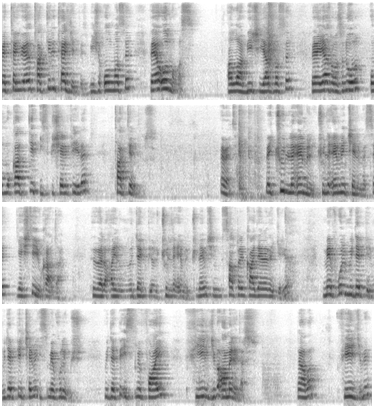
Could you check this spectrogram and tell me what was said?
ve tekviyede takdiri terk etmesi. Bir işin olması veya olmaması. Allah'ın bir işi yazması veya yazmaması ne olur? O mukaddir ismi şerifiyle takdir edilir. Evet. Ve külle emrin. Külle emrin kelimesi geçti yukarıda. Hüvel hayır müdebbir külle emrin. Külle emrin şimdi sarfların kaidelere de giriyor. Mef'ul müdebbir. Müdebbir kelime ismi mef'ulüymüş. Müdebbir ismi fail, fiil gibi amel eder. Ne yapar? Fiil gibi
